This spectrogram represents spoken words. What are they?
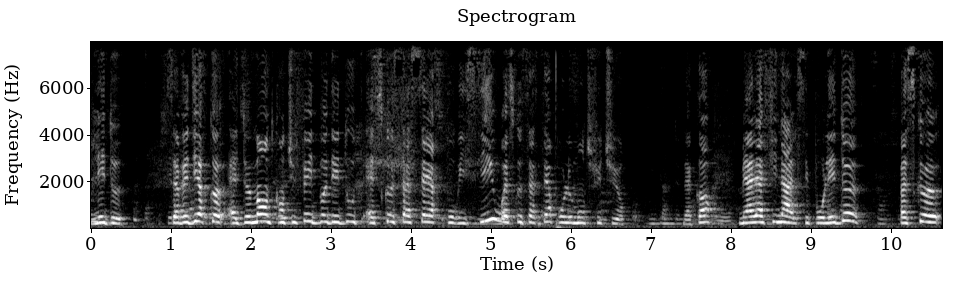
Les deux. Ça veut dire qu'elle demande, quand tu fais une des doutes, est-ce que ça sert pour ici ou est-ce que ça sert pour le monde futur? D'accord? Mais à la finale, c'est pour les deux. Parce que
